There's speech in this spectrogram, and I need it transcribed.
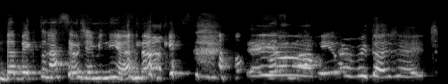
Ainda bem que tu nasceu geminiana. Eu, é muita gente.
